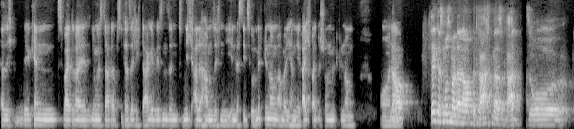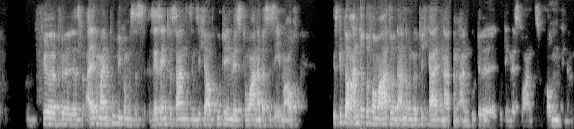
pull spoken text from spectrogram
also ich, wir kennen zwei, drei junge Startups, die tatsächlich da gewesen sind. Nicht alle haben sich in die Investition mitgenommen, aber die haben die Reichweite schon mitgenommen. Und genau. Ich denke, das muss man dann auch betrachten. Also gerade so für, für das allgemeine Publikum ist es sehr, sehr interessant, sind sicher auch gute Investoren, aber es ist eben auch, es gibt auch andere Formate und andere Möglichkeiten, an, an gute, gute Investoren zu kommen in einem,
